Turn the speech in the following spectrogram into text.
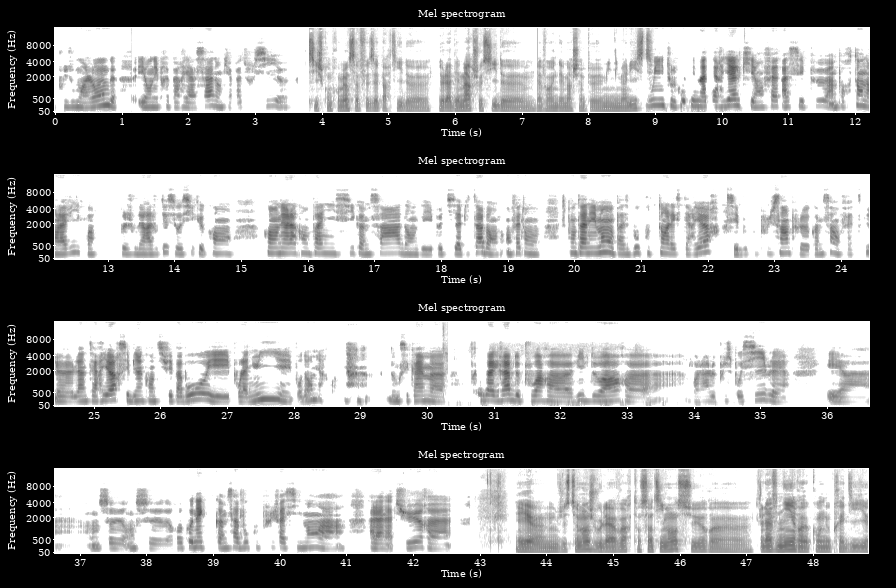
plus ou moins longue et on est préparé à ça, donc il n'y a pas de souci. Si je comprends bien, ça faisait partie de, de la démarche aussi d'avoir une démarche un peu minimaliste. Oui, tout le côté matériel qui est en fait assez peu important dans la vie. Quoi. Ce que je voulais rajouter, c'est aussi que quand quand on est à la campagne ici comme ça, dans des petits habitats, ben, en, fait, on, spontanément, on passe beaucoup de temps à l'extérieur. C'est beaucoup plus simple comme ça, en fait. L'intérieur, c'est bien quand il fait pas beau et pour la nuit et pour dormir. Donc c'est quand même euh, très agréable de pouvoir euh, vivre dehors, euh, voilà, le plus possible et, on se, on se reconnecte comme ça beaucoup plus facilement à la nature. Et justement, je voulais avoir ton sentiment sur l'avenir qu'on nous prédit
